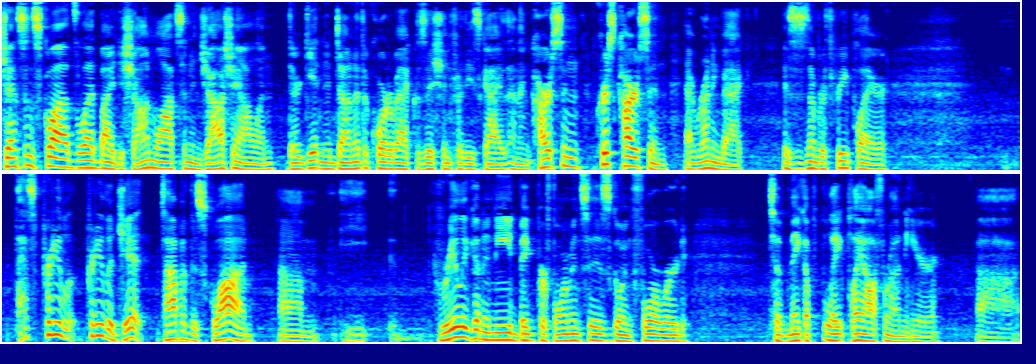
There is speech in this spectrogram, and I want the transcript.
Jensen squad's led by Deshaun Watson and Josh Allen. They're getting it done at the quarterback position for these guys. And then Carson, Chris Carson at running back is his number three player. That's pretty pretty legit. Top of his squad. Um, really going to need big performances going forward to make a late playoff run here. Uh,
